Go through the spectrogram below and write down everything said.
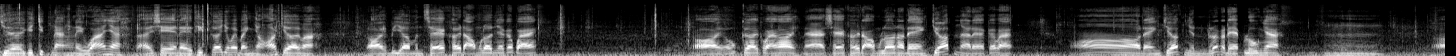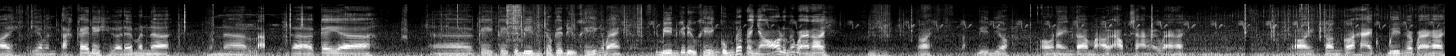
chơi cái chức năng này quá nha. Tại xe này thiết kế cho mấy bạn nhỏ chơi mà. Rồi bây giờ mình sẽ khởi động lên nha các bạn rồi ok các bạn ơi. Nè xe khởi động lên là đèn chớp nè nè các bạn. Đó đèn chớp nhìn rất là đẹp luôn nha. Rồi bây giờ mình tắt cái đi rồi để mình ờ, mình ờ, lắp à, cái cái cái cái pin cho cái điều khiển các bạn. Cái pin cái điều khiển cũng rất là nhỏ luôn các bạn ơi. Rồi lắp pin vô. Con này người ta mở ốc sẵn các bạn ơi. Rồi cần có hai cục pin các bạn ơi.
